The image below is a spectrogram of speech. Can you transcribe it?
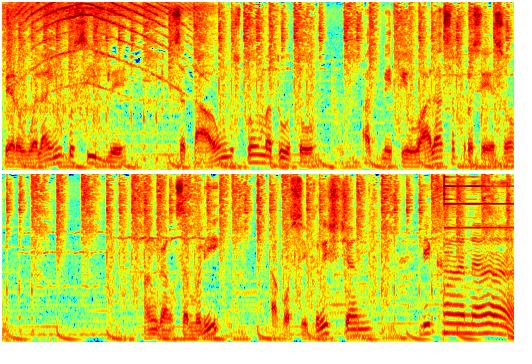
pero walang imposible sa taong gustong matuto at may tiwala sa proseso. Hanggang sa muli, ako si Christian Likha na!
